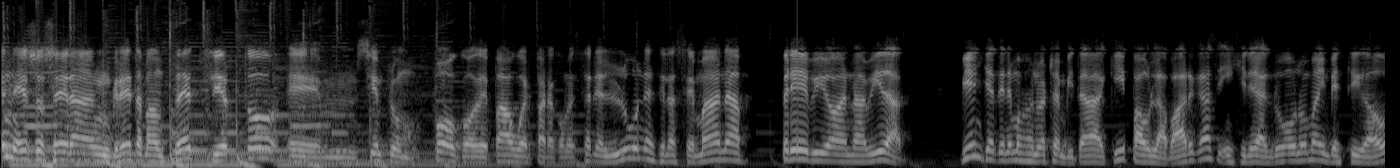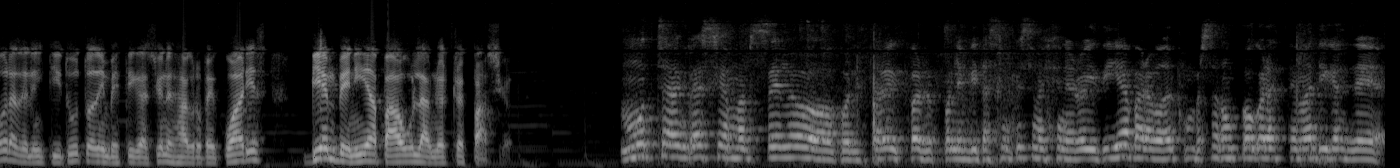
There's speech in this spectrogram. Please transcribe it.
Esos eran Greta Van ¿cierto? Em, siempre un poco de power para comenzar el lunes de la semana previo a Navidad. Bien, ya tenemos a nuestra invitada aquí, Paula Vargas, ingeniera agrónoma, investigadora del Instituto de Investigaciones Agropecuarias. Bienvenida, Paula, a nuestro espacio. Muchas gracias, Marcelo, por, estar, por, por la invitación que se me generó hoy día para poder conversar un poco las temáticas de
